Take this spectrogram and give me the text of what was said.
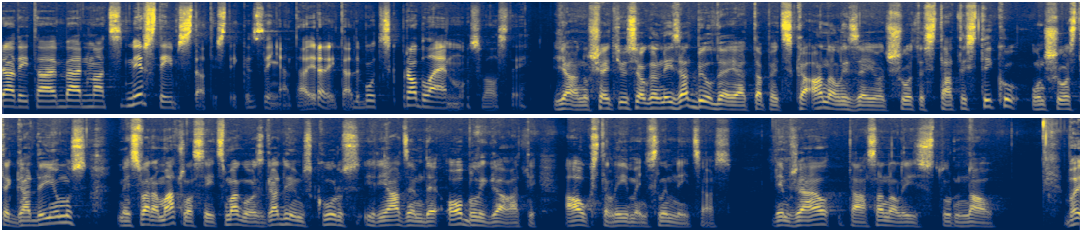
rādītāji bērnu mācības mirstības statistikas ziņā. Tā ir arī tāda būtiska problēma mūsu valstī. Jā, nu šeit jūs jau gan īsti atbildējāt, tāpēc, ka analizējot šo statistiku un šos gadījumus, mēs varam atlasīt smagos gadījumus, kurus ir jādzemdē obligāti augsta līmeņa slimnīcās. Diemžēl tās analīzes tur nav. Vai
